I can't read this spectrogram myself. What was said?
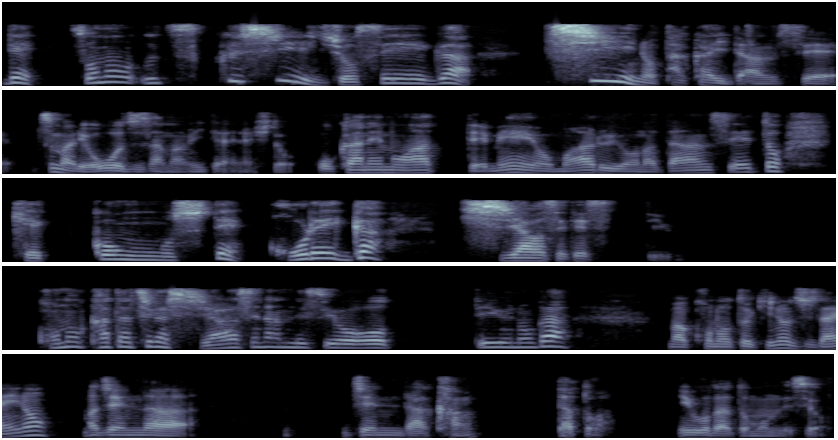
で、その美しい女性が地位の高い男性、つまり王子様みたいな人、お金もあって名誉もあるような男性と結婚をして、これが幸せですっていう。この形が幸せなんですよっていうのが、まあ、この時の時代の、まあ、ジェンダー、ジェンダー感だということだと思うんですよ。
